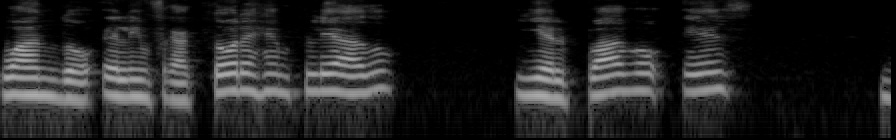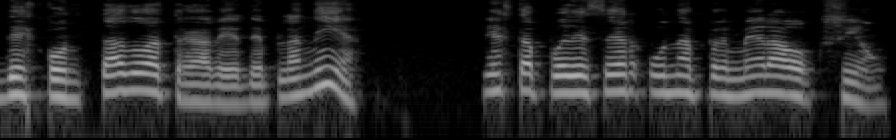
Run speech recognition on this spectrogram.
cuando el infractor es empleado y el pago es descontado a través de planilla. Esta puede ser una primera opción.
